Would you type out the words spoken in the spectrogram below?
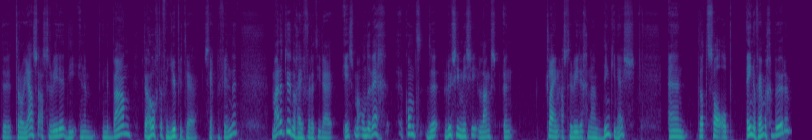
de Trojaanse asteroïden die in, een, in de baan ter hoogte van Jupiter zich bevinden. Maar het duurt nog even voordat hij daar is. Maar onderweg komt de Lucy-missie langs een kleine asteroïde genaamd Dinkinesh. En dat zal op 1 november gebeuren.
